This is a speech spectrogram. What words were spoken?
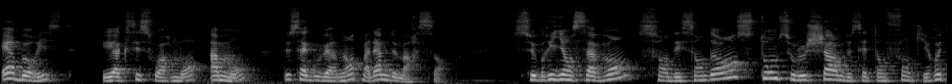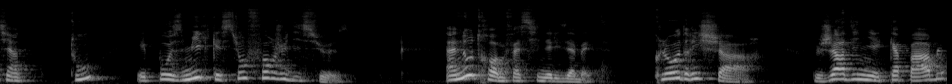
herboriste et accessoirement amant de sa gouvernante, Madame de Marsan. Ce brillant savant, sans descendance, tombe sous le charme de cet enfant qui retient tout et pose mille questions fort judicieuses. Un autre homme fascine Élisabeth. Claude Richard, le jardinier capable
